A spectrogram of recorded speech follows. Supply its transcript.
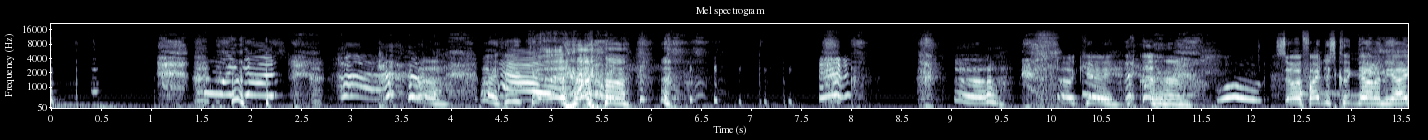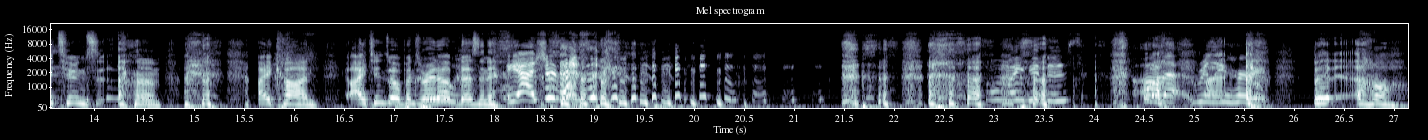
Oh my gosh. I think. Uh, so if I just click down on the iTunes um, icon, iTunes opens right up, doesn't it? Yeah, it sure does. oh my goodness. Oh, that really hurt. But oh,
